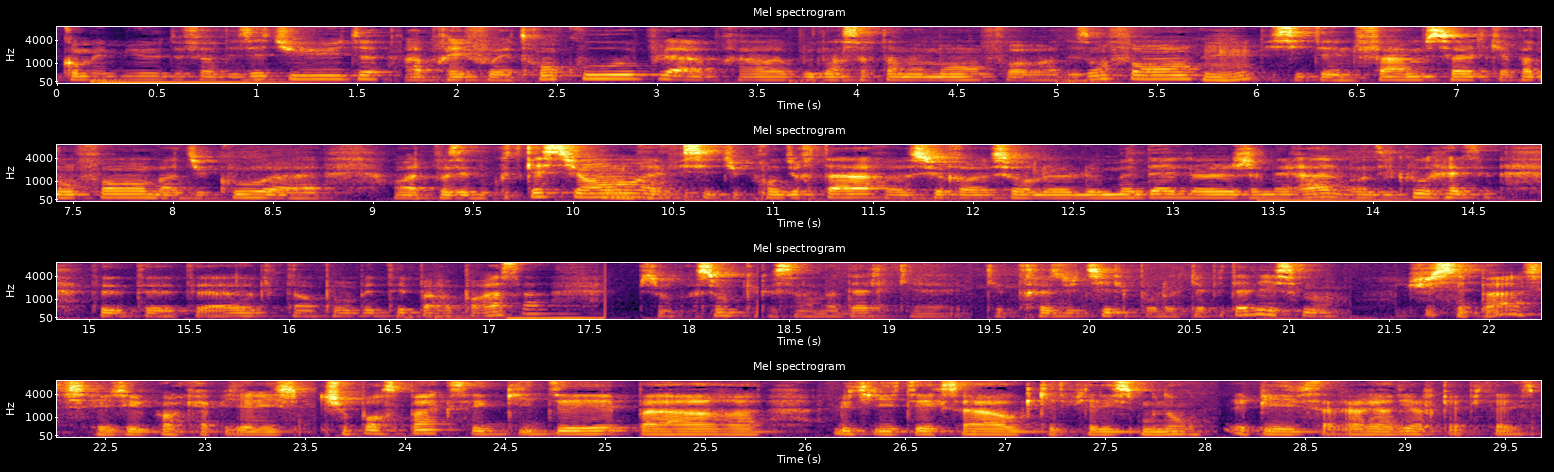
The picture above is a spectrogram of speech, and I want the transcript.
quand même mieux de faire des études. Après, il faut être en couple. Après, au bout d'un certain moment, il faut avoir des enfants. Et mhm. si t'es une femme seule qui a pas d'enfants, bah, du coup, on va te poser beaucoup de questions. Et puis, si tu prends du retard sur, sur le, le modèle général, bah, du coup, t'es un peu embêté par rapport à ça. J'ai l'impression que c'est un modèle qui est, qui est, très utile pour le capitalisme. Je sais pas si c'est utile pour le capitalisme. Je pense pas que c'est guidé par euh, l'utilité que ça a au capitalisme ou non. Et puis ça veut rien dire le capitalisme.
